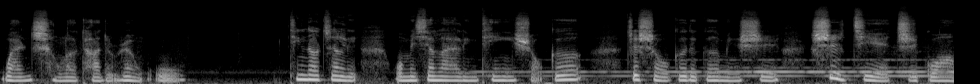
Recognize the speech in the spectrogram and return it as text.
完成了他的任务。听到这里，我们先来聆听一首歌。这首歌的歌名是《世界之光》。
